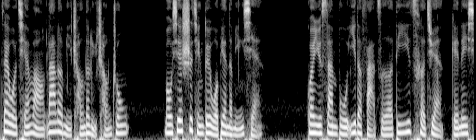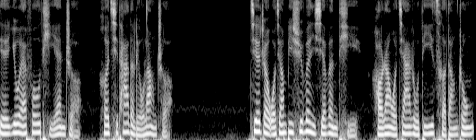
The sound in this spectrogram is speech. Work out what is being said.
在我前往拉勒米城的旅程中，某些事情对我变得明显。关于散布一的法则第一册卷给那些 UFO 体验者和其他的流浪者。接着，我将必须问一些问题，好让我加入第一册当中，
